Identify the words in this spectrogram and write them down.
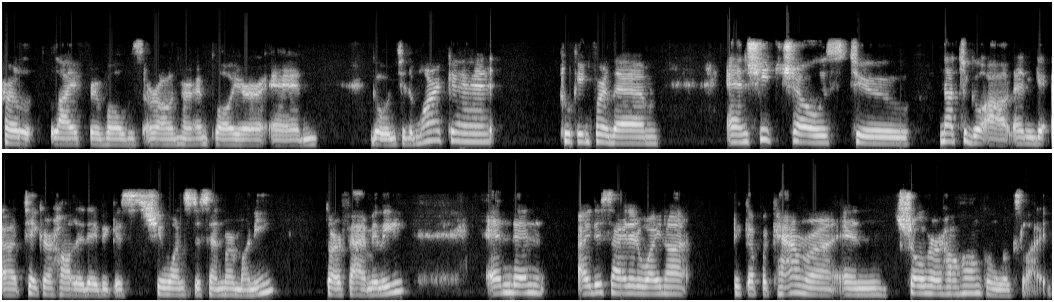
her life revolves around her employer and going to the market cooking for them, and she chose to not to go out and get, uh, take her holiday because she wants to send more money to our family. And then I decided why not pick up a camera and show her how Hong Kong looks like.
